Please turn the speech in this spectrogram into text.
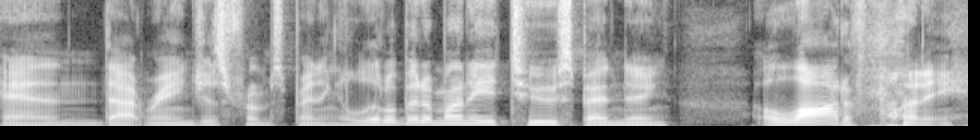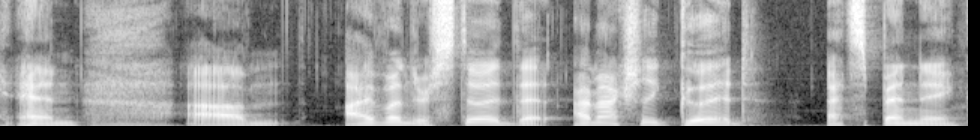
And that ranges from spending a little bit of money to spending a lot of money. And um, I've understood that I'm actually good at spending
